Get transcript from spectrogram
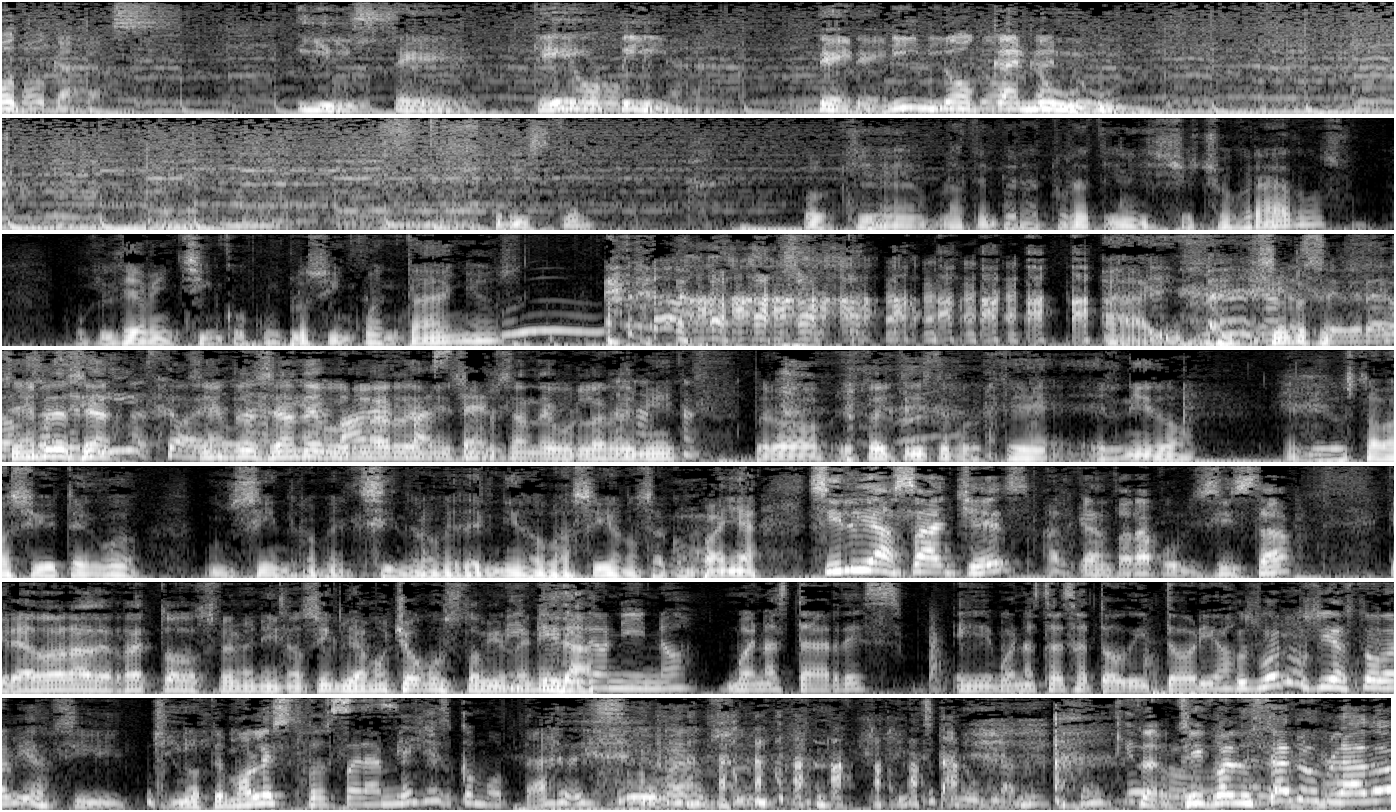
Podcast. ¿Y usted qué opina de Nino Canún? Triste porque la temperatura tiene 18 grados, porque el día 25 cumplo 50 años. Ay, siempre, se, siempre, se, han- siempre se han de burlar de mí, siempre se han de burlar de mí, pero estoy triste porque el nido, el nido está vacío y tengo un síndrome, el síndrome del nido vacío. Nos acompaña Silvia Sánchez, alcántara publicista, creadora de retos femeninos. Silvia, mucho gusto, Mi bienvenida. querido Nino, buenas tardes. Eh, buenas tardes a tu auditorio. Pues buenos días todavía, si no te molesta. Pues para mí ya es como tarde. Sí, cuando está nublado,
